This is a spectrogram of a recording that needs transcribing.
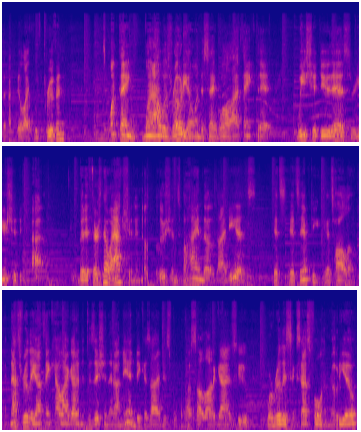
that I feel like we've proven. It's one thing when I was rodeoing to say, well, I think that we should do this or you should do that. But if there's no action and no solutions behind those ideas, it's it's empty, it's hollow. And that's really I think how I got in the position that I'm in because I just I saw a lot of guys who were really successful in rodeo,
